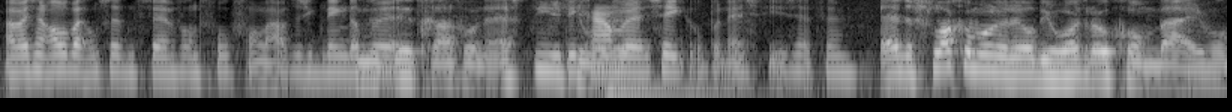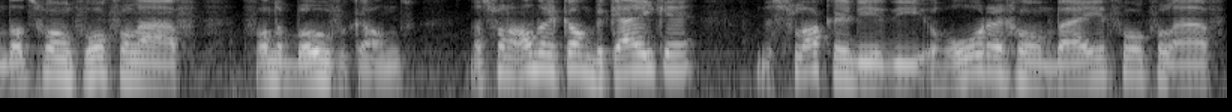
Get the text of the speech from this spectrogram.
Maar wij zijn allebei ontzettend fan van het Volk van Laaf. Dus ik denk dat we, Dit gaat gewoon een S-tiertje die gaan worden. we zeker op een S-tier zetten. En de slakkenmonorail die hoort er ook gewoon bij. Want dat is gewoon volk van laaf van de bovenkant. Dat is van de andere kant bekijken. De slakken die, die horen gewoon bij het volk van laaf.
